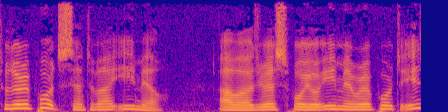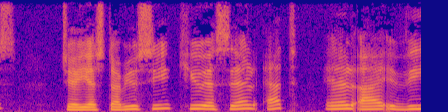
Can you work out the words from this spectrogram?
to the report sent by email. Our address for your email report is jswcqsl at live.jp.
